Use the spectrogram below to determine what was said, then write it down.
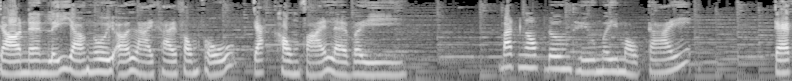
Cho nên lý do ngươi ở lại khai phong phủ chắc không phải là vì... Bạch Ngọc Đường thiệu mi một cái. Các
